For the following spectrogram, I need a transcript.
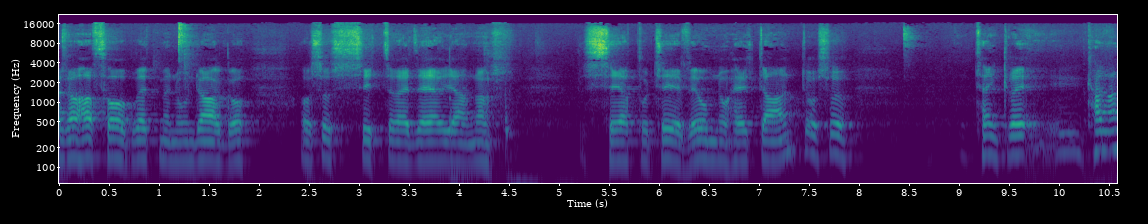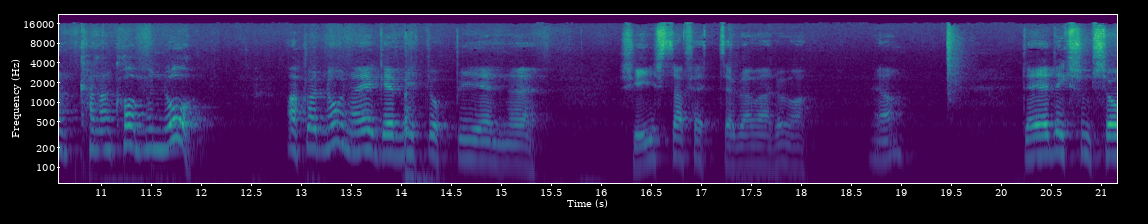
eller har forberedt meg noen dager, og så sitter jeg der gjerne og ser på TV om noe helt annet, og så tenker jeg Kan han, kan han komme nå? Akkurat nå når jeg er midt oppi en uh, skistafett, eller hva det var. Ja. Det er liksom så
